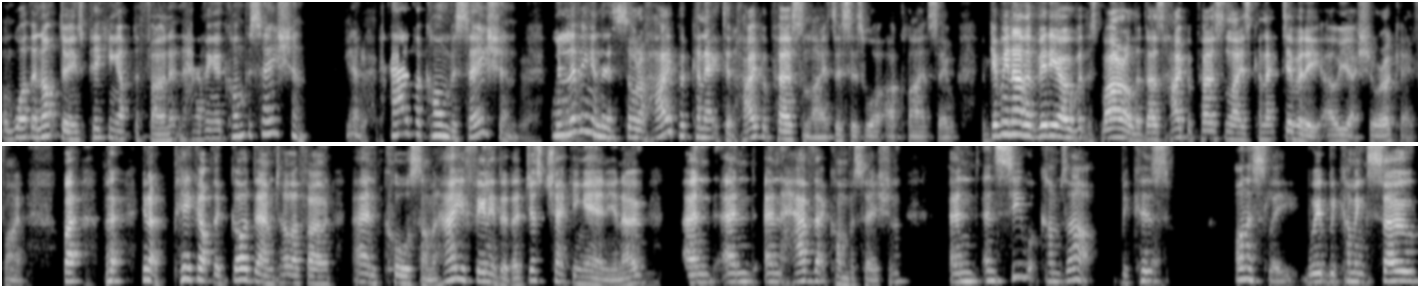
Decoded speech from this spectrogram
and what they're not doing is picking up the phone and having a conversation. You know, Yeah. have a conversation. Yeah. We're living in this sort of hyper connected, hyper personalized. This is what our clients say. Give me another video with this viral that does hyper personalized connectivity. Oh, yeah, sure. Okay, fine. But, but, you know, pick up the goddamn telephone and call someone. How are you feeling today? Just checking in, you know, Mm. and, and, and have that conversation and, and see what comes up because honestly, we're becoming so,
